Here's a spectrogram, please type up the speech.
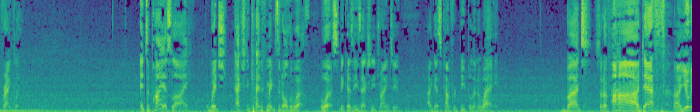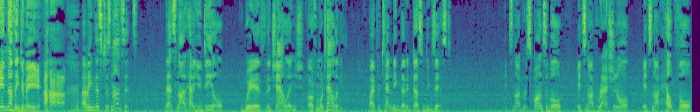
frankly. It's a pious lie, which actually kind of makes it all the worse, worse because he's actually trying to, I guess, comfort people in a way. But sort of, ha ha, death, you mean nothing to me, ha ha. I mean, that's just nonsense. That's not how you deal with the challenge of mortality, by pretending that it doesn't exist. It's not responsible, it's not rational, it's not helpful.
